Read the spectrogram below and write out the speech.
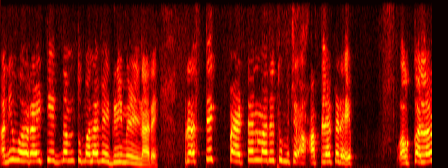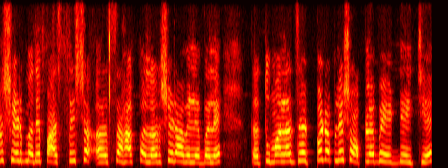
आणि व्हरायटी एकदम तुम्हाला वेगळी मिळणार आहे. प्रत्येक पॅटर्नमध्ये तुमच्या आपल्याकडे कलर शेडमध्ये पाच ते श- सहा कलर शेड अवेलेबल आहे. तर तुम्हाला झटपट आपल्या शॉपला भेट द्यायची आहे.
